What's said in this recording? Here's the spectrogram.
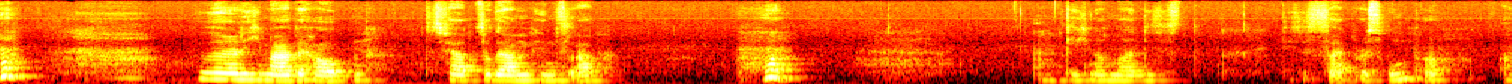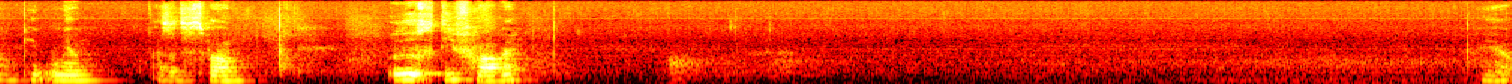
Würde ich mal behaupten. Das färbt sogar am Pinsel ab. Dann gehe ich nochmal in dieses, dieses Cypress Umper und gebe mir, also das war ugh, die Farbe. Ja,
